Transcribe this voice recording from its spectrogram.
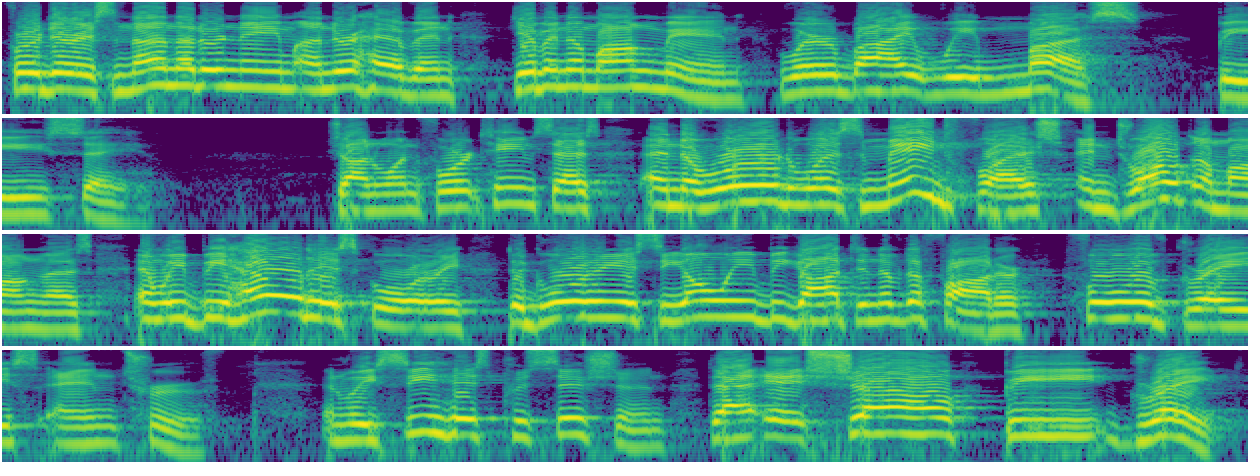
for there is none other name under heaven given among men whereby we must be saved." John 1:14 says, "And the word was made flesh and dwelt among us, and we beheld his glory, the glory is the only begotten of the Father, full of grace and truth." And we see his position that it shall be great.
